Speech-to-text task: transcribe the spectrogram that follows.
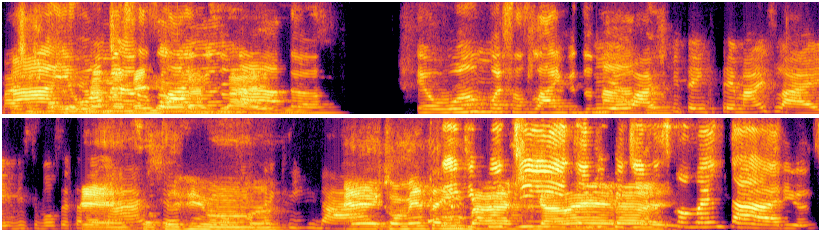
A gente vai Ai, eu amo essas lives do lives. nada. Eu amo essas lives do E nada. eu acho que tem que ter mais lives. Se você também É, acha, só teve uma. aqui embaixo. É, comenta aí Tem que embaixo, pedir, tem que pedir galera. nos comentários.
